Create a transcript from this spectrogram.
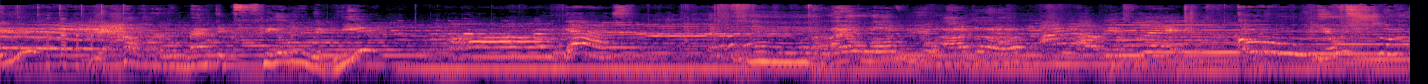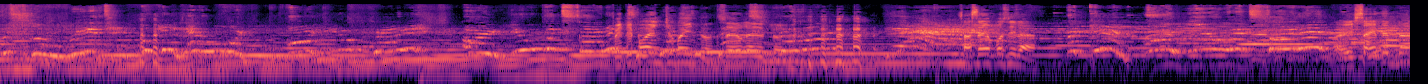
Really? You have a romantic feeling with main doon. Sayo kayo doon. Sasayo po sila. Ay, excited na.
